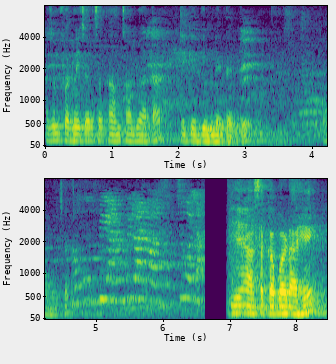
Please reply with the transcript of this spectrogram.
अजून फर्निचरचं काम चालू आहे आता. एक एक घेऊन येत आहेत ते. फर्निचर. हे असं कपाट आहे.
